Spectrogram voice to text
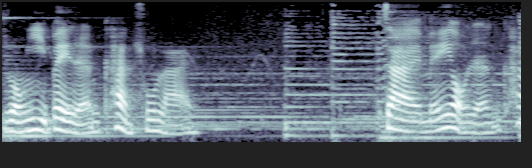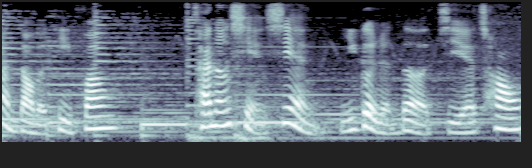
容易被人看出来？在没有人看到的地方，才能显现一个人的节操。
